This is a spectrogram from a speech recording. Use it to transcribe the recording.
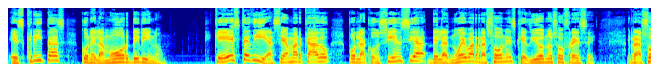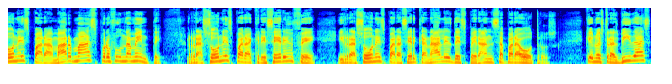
escritas con el amor divino. Que este día sea marcado por la conciencia de las nuevas razones que Dios nos ofrece, razones para amar más profundamente, razones para crecer en fe y razones para ser canales de esperanza para otros que nuestras vidas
